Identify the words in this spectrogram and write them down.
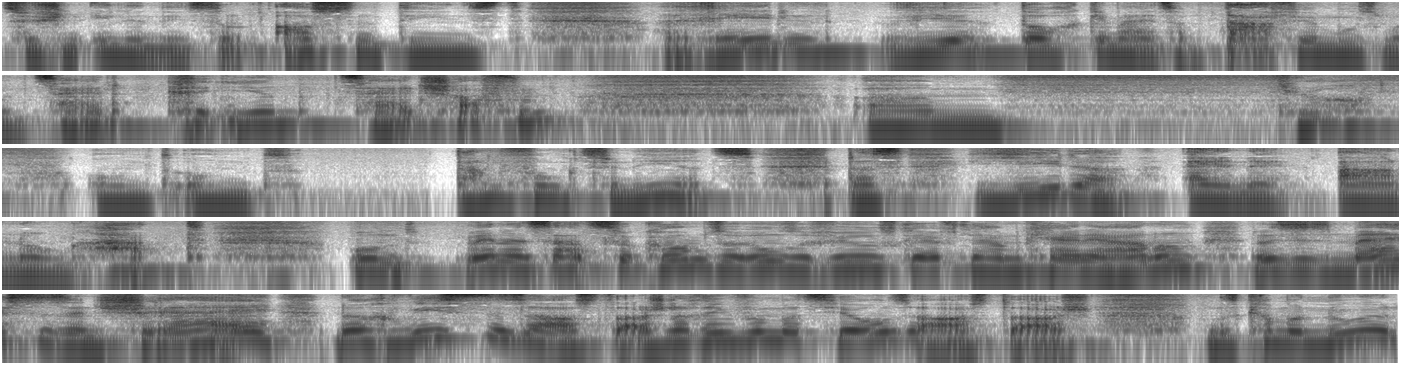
zwischen Innendienst und Außendienst reden wir doch gemeinsam. Dafür muss man Zeit kreieren, Zeit schaffen. Ähm, ja, und, und dann funktioniert es, dass jeder eine Ahnung hat. Und wenn ein Satz so kommt, so unsere Führungskräfte haben keine Ahnung, dann ist es meistens ein Schrei nach Wissensaustausch, nach Informationsaustausch. Und das kann man nur,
